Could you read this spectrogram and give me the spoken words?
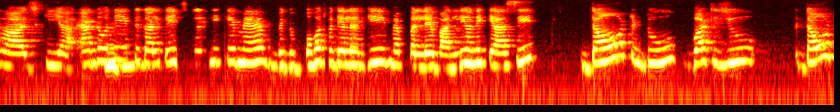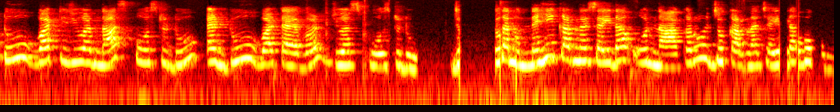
ਰਾਜ ਕੀ ਆ ਐਂਡ ਉਹਨੇ ਇੱਕ ਗੱਲ ਕਹੀ ਸੀ ਕਿ ਮੈਂ ਬਹੁਤ ਵਧੀਆ ਲੱਗੀ ਮੈਂ ਪੱਲੇ ਬੰਨ ਲਈ। ਉਹਨੇ ਕਿਹਾ ਸੀ don't do what you don't do what you are not supposed to do and do whatever you are supposed to do. ਜੋ ਜੋ ਸਾਨੂੰ ਨਹੀਂ ਕਰਨਾ ਚਾਹੀਦਾ ਉਹ ਨਾ ਕਰੋ। ਜੋ ਕਰਨਾ ਚਾਹੀਦਾ ਉਹ ਕਰੋ।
